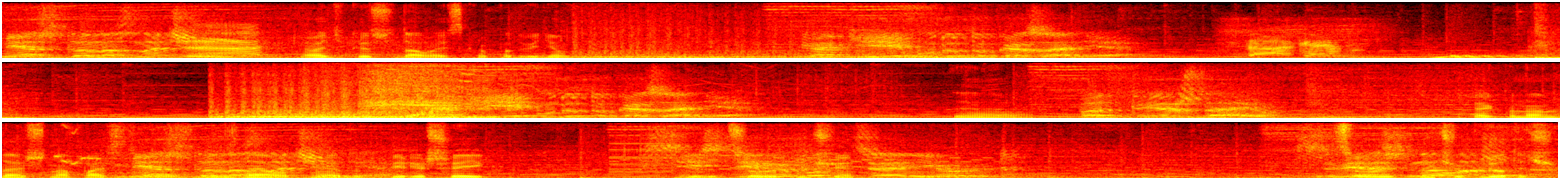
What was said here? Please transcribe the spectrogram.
Место назначения. Давайте-ка сюда войска подведем. Какие будут указания? Так, Эп? Какие будут указания? Да. Подтверждаю. Как бы нам дальше напасть? Я Место не знаю, вот у меня тут перешейк. Функционируют. Целая Связь куча налажена. плеточек.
